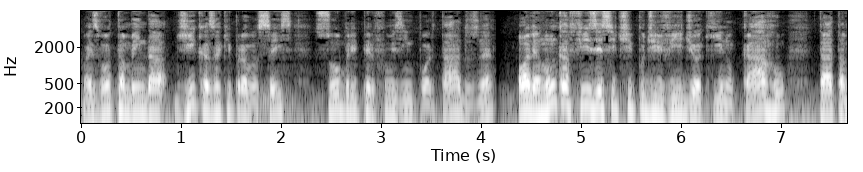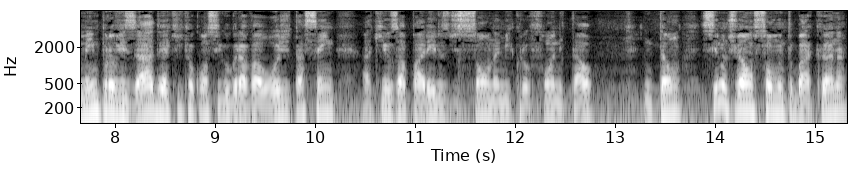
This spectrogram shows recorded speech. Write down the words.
mas vou também dar dicas aqui para vocês sobre perfumes importados, né? Olha, eu nunca fiz esse tipo de vídeo aqui no carro, tá? Tá meio improvisado, é aqui que eu consigo gravar hoje, tá sem aqui os aparelhos de som, né? Microfone e tal. Então, se não tiver um som muito bacana,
